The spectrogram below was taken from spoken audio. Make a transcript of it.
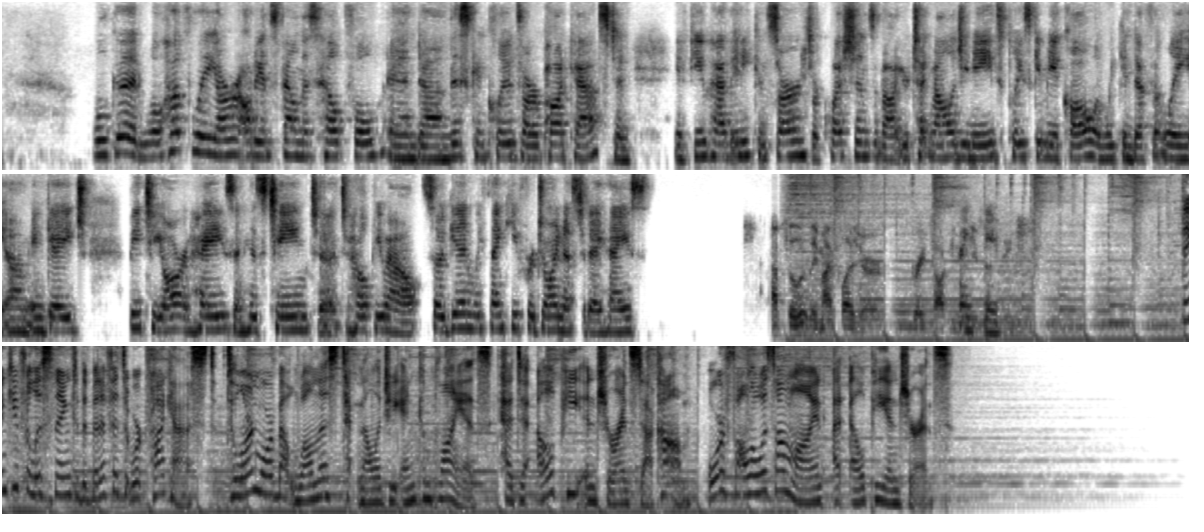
Well, good. Well, hopefully our audience found this helpful, and um, this concludes our podcast. And if you have any concerns or questions about your technology needs, please give me a call and we can definitely um, engage BTR and Hayes and his team to, to help you out. So, again, we thank you for joining us today, Hayes. Absolutely. My pleasure. Great talking thank to you, you. Betsy. Thank you for listening to the Benefits at Work podcast. To learn more about wellness, technology, and compliance, head to lpinsurance.com or follow us online at lpinsurance.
